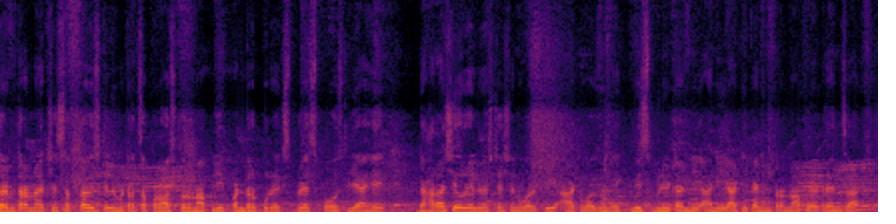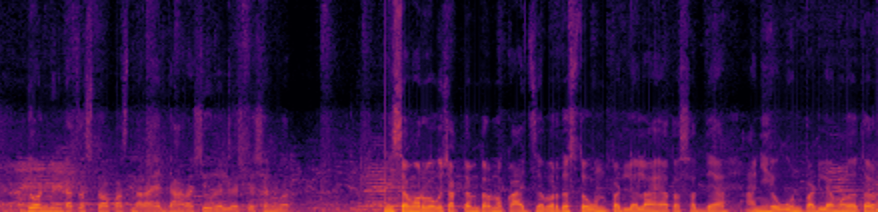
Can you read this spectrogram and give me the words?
तर मित्रांनो एकशे सत्तावीस किलोमीटरचा प्रवास करून आपली पंढरपूर एक्सप्रेस पोहोचली आहे. धाराशिव रेल्वे स्टेशनवरती आठ वाजून एकवीस मिनिटांनी आणि या ठिकाणी मित्रांनो आपल्या ट्रेनचा दोन मिनिटाचा स्टॉप असणार आहे धाराशिव रेल्वे स्टेशनवर. आणि समोर बघू शकता मित्रांनो काय जबरदस्त ऊन पडलेलं आहे आता सध्या. आणि हे ऊन पडल्यामुळं तर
